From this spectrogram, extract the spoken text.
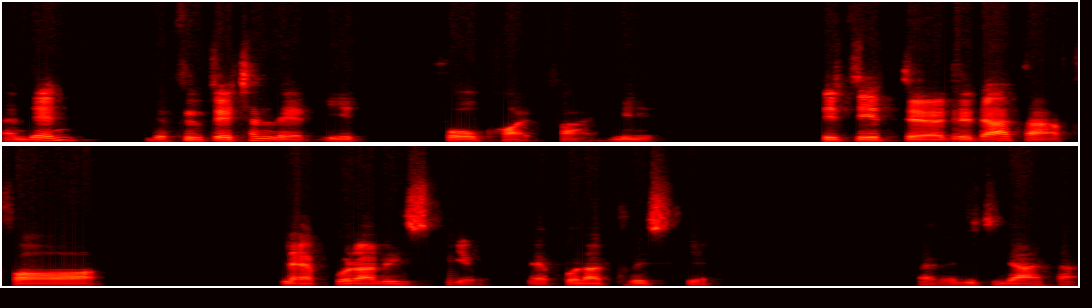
And then the filtration rate is 4.5 minutes. This is the, the data for laboratory scale, laboratory scale. Uh, this data.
